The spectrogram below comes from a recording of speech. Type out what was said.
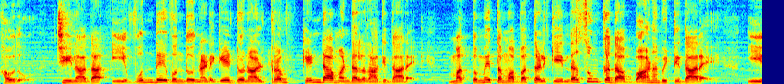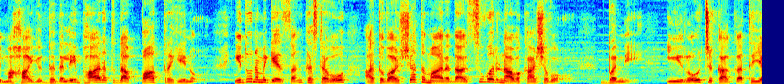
ಹೌದು, ಚೀನಾದ ಈ ಒಂದೇ ಒಂದು ನಡೆಗೆ ಡೊನಾಲ್ಡ್ ಟ್ರಂಪ್ ಕೆಂಡಾಮಂಡಲರಾಗಿದ್ದಾರೆ ಮತ್ತೊಮ್ಮೆ ತಮ್ಮ ಬತ್ತಳಿಕೆಯಿಂದ ಸುಂಕದ ಬಾಣ ಬಿಟ್ಟಿದ್ದಾರೆ. ಈ ಮಹಾಯುದ್ಧದಲ್ಲಿ ಭಾರತದ ಪಾತ್ರ ಏನು? ಇದು ನಮಗೆ ಸಂಕಷ್ಟವೋ ಅಥವಾ ಶತಮಾನದ ಸುವರ್ಣಾವಕಾಶವೋ? ಬನ್ನಿ, ಈ ರೋಚಕ ಕಥೆಯ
